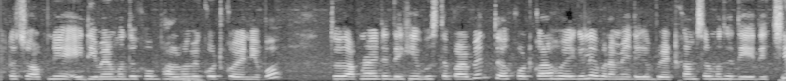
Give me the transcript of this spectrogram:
একটা চপ নিয়ে এই ডিমের মধ্যে খুব ভালোভাবে কোট করে নিব। তো আপনারা এটা দেখেই বুঝতে পারবেন। তো কোট করা হয়ে গেলে এবার আমি এটাকে ব্রেড কামসের মধ্যে দিয়ে দিচ্ছি।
